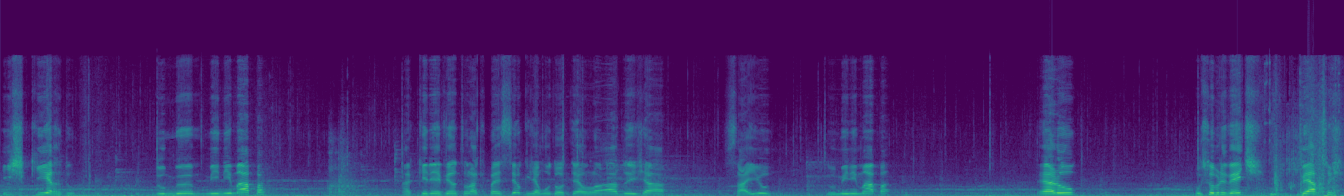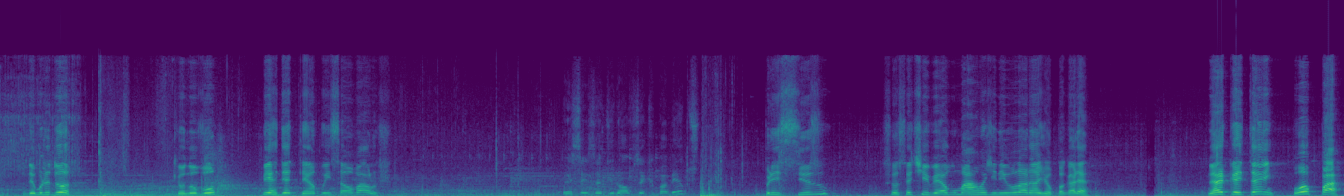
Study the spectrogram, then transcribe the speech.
esquerdo do meu minimapa Aquele evento lá que apareceu, que já mudou até o lado e já saiu do minimapa. Era o, o sobrevivente versus o demolidor. Que eu não vou perder tempo em salvá-los. Precisa de novos equipamentos? Preciso se você tiver alguma arma de nível laranja, opa, galera. Não é que ele tem? Opa!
